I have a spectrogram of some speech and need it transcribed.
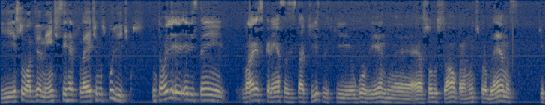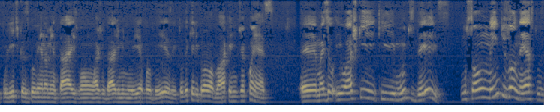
e isso, obviamente, se reflete nos políticos. Então, ele, eles têm várias crenças estatistas de que o governo é, é a solução para muitos problemas, que políticas governamentais vão ajudar a diminuir a pobreza e todo aquele blá blá blá que a gente já conhece. É, mas eu, eu acho que, que muitos deles não são nem desonestos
